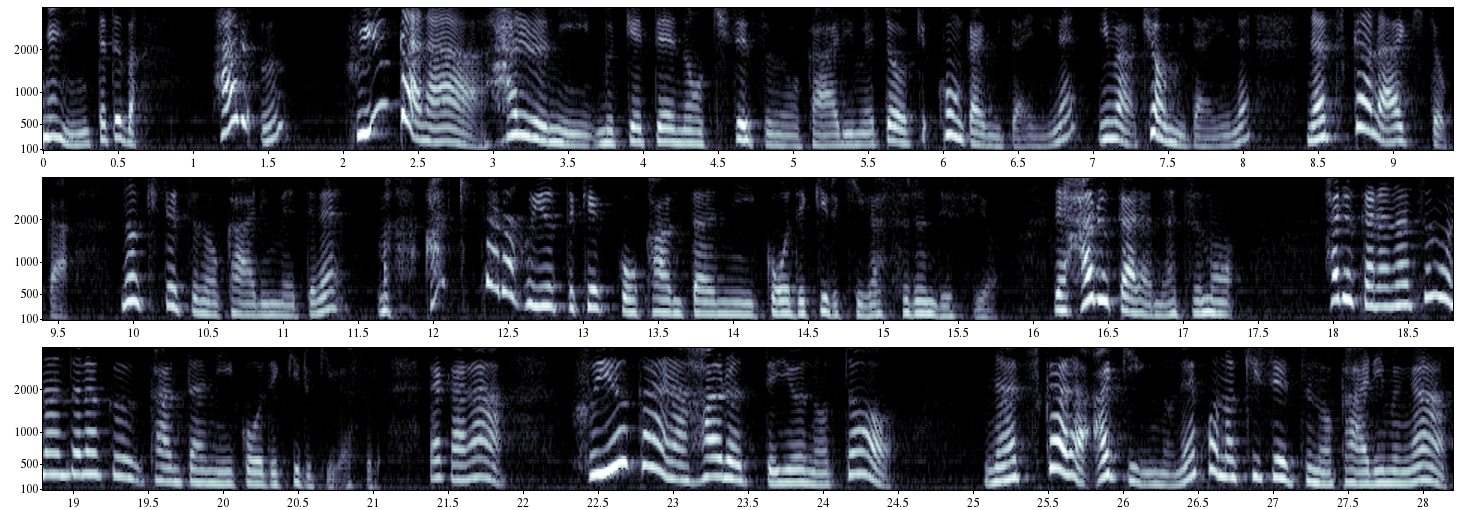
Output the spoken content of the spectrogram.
何？例えば春？ん？冬から春に向けての季節の変わり目と今回みたいにね今今日みたいにね夏から秋とかの季節の変わり目ってね、まあ、秋から冬って結構簡単に移行できる気がするんですよ。で春から夏も。春から夏もなんとなく簡単に移行できる気がする。だから冬から春っていうのと夏から秋のねこの季節の変わり目が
